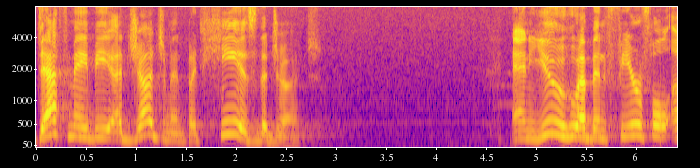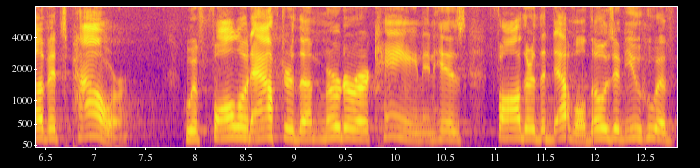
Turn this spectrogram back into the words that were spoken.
Death may be a judgment, but He is the judge. And you who have been fearful of its power, who have followed after the murderer Cain in his father the devil, those of you who have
